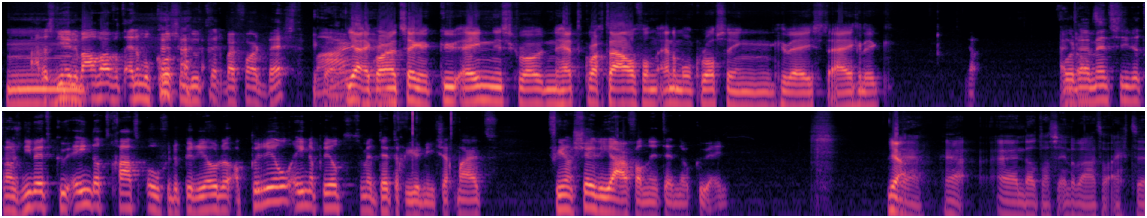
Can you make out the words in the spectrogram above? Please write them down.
Mm, Nou, dat is niet helemaal waar, want Animal Crossing doet het echt bij far het best. Maar Ja, ik wou net zeggen, Q1 is gewoon het kwartaal van Animal Crossing geweest eigenlijk. En voor de mensen die dat trouwens niet weten, Q1 dat gaat over de periode april, 1 april tot en met 30 juni. Zeg maar het financiële jaar van Nintendo Q1. Ja, Ja, ja. En dat was inderdaad wel echt eh,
